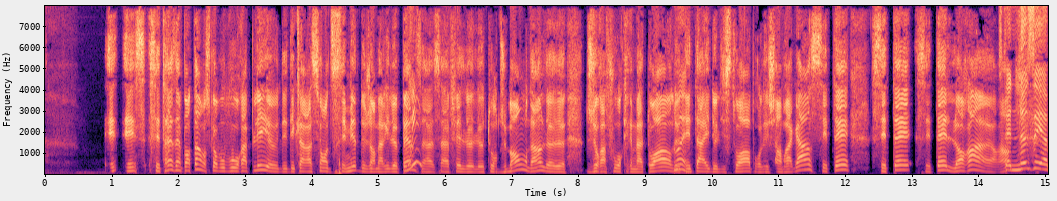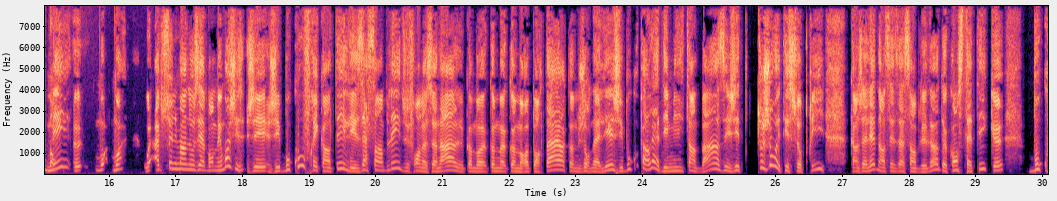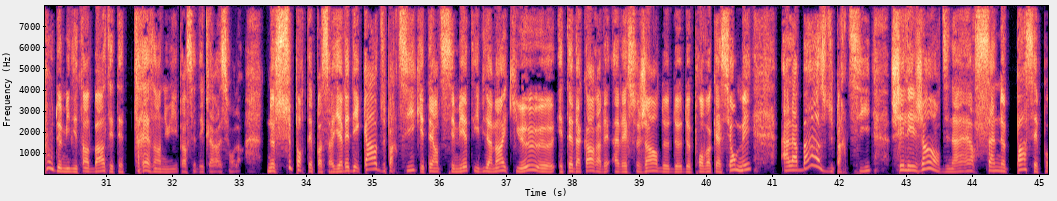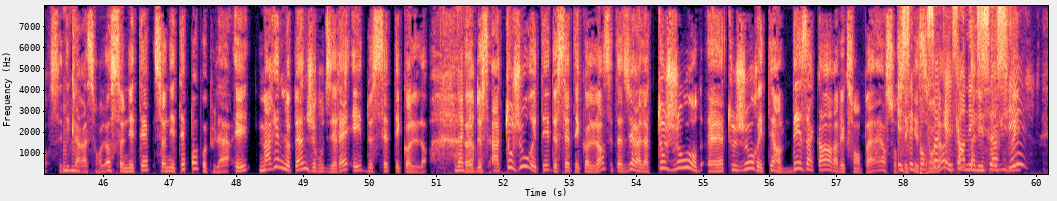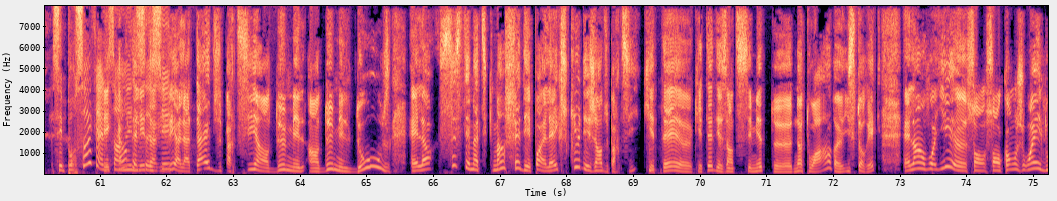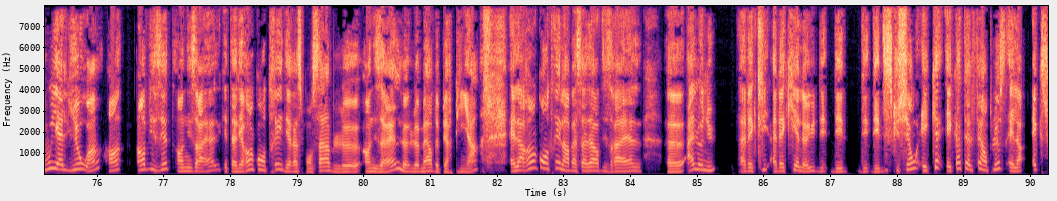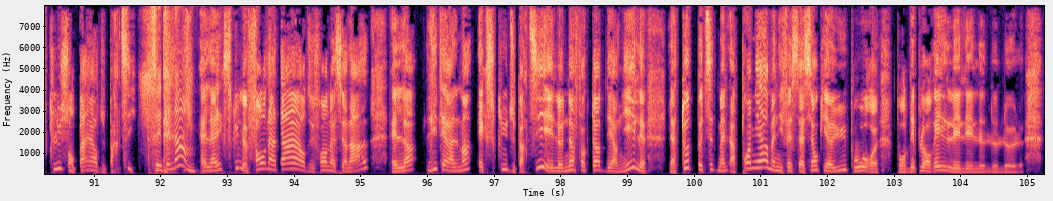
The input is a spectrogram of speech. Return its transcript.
Et, c'est très important parce que vous vous rappelez euh, des déclarations antisémites de Jean-Marie Le Pen, ça, a fait le, tour du monde, hein, le Jurafour crématoire, le détail de l'histoire pour les chambres à gaz, c'était c'était c'était l'horreur. Hein. C'était nauséabond. Mais euh, moi, moi oui, absolument nauséabond. Mais moi, j'ai beaucoup fréquenté les assemblées du Front National comme, comme, comme reporter, comme journaliste. J'ai beaucoup parlé à des militants de base et j'ai toujours été surpris quand j'allais dans ces assemblées-là de constater que beaucoup de militants de base étaient très ennuyés par ces déclarations-là, ne supportaient pas ça. Il y avait des cadres du parti qui étaient antisémites, évidemment, et qui, eux, euh, étaient d'accord avec, avec ce genre de, de, de provocation, mais à la base du parti, chez les gens ordinaires, ça ne passait pas, ces mm-hmm. déclarations-là. Ce n'était, ce n'était pas populaire. Et Marine Le Pen, je vous dirais, est de cette école-là. Euh, a toujours été de cette école-là, c'est-à-dire elle a toujours, elle a toujours été en désaccord avec son père sur ces questions-là. Et c'est pour ça qu'elle s'en est dissociée. C'est pour ça qu'elle s'en est dissociée. Quand elle est arrivée à la tête du parti en 2000, en 2012, elle a systématiquement fait des pas. Elle a exclu des gens du parti qui étaient, euh, qui étaient des antisémites euh, notoires, historiques. Elle a envoyé son, son conjoint Louis Alliot hein, en, en visite en Israël, qui est allée rencontrer des responsables euh, en Israël, le, maire de Perpignan. Elle a rencontré l'ambassadeur d'Israël euh, à l'ONU, avec qui, avec qui elle a eu des, des, des discussions et, que, et quand elle fait en plus, elle a exclu son père du parti. C'est énorme. elle a exclu le fondateur du Front National. Elle l'a littéralement exclu du parti. Et le 9 octobre dernier, la toute petite, la première manifestation qu'il y a eu pour pour déplorer les, les, le, le,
